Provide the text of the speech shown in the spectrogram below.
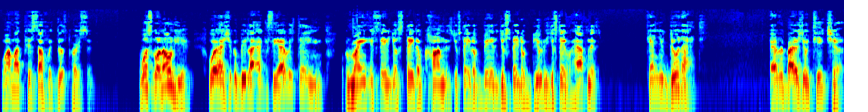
Why am I pissed off with this person? What's going on here? Whereas you can be like, I can see everything remain in state of your state of calmness, your state of being, your state of beauty, your state of happiness. Can you do that? Everybody's your teacher.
